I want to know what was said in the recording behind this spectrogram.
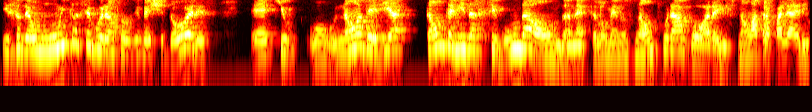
Isso deu muita segurança aos investidores é, que o, não haveria tão temida segunda onda, né? Pelo menos não por agora. Isso não atrapalharia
